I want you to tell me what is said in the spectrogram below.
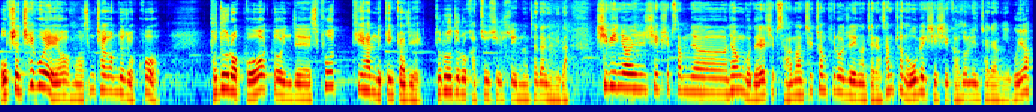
옵션 최고예요. 뭐 승차감도 좋고 부드럽고 또 이제 스포티한 느낌까지 두루두루 갖추실 수 있는 차량입니다. 12년식 13년형 모델 14만 7천 킬로 주행한 차량 3,500cc 가솔린 차량이고요.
